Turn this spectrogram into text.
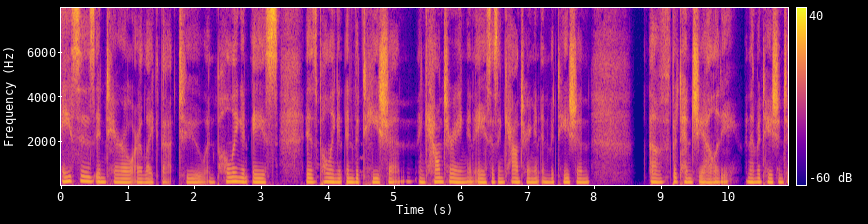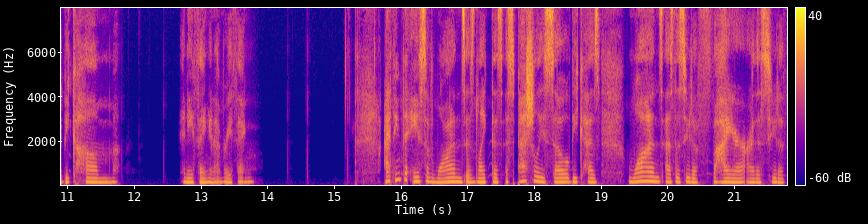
Aces in tarot are like that too. And pulling an ace is pulling an invitation. Encountering an ace is encountering an invitation of potentiality, an invitation to become anything and everything. I think the Ace of Wands is like this, especially so because wands, as the suit of fire, are the suit of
